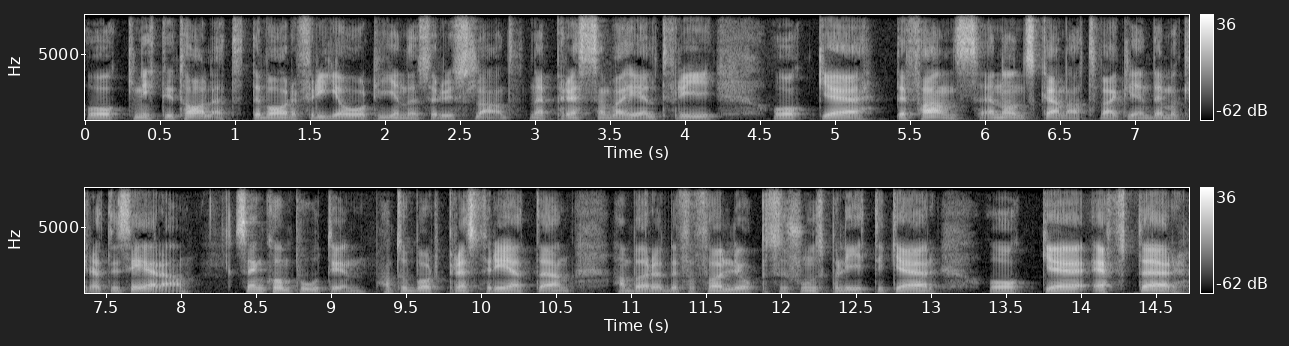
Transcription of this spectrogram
Och 90-talet, det var det fria årtiondets Ryssland när pressen var helt fri och eh, det fanns en önskan att verkligen demokratisera. Sen kom Putin, han tog bort pressfriheten, han började förfölja oppositionspolitiker och eh, efter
